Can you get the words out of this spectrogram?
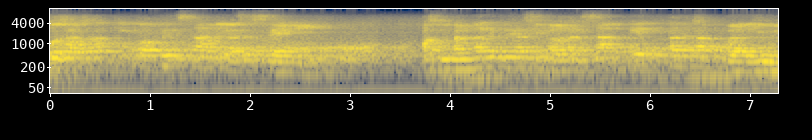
Usaha kalian yang dengan sakit, tanpa kembali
